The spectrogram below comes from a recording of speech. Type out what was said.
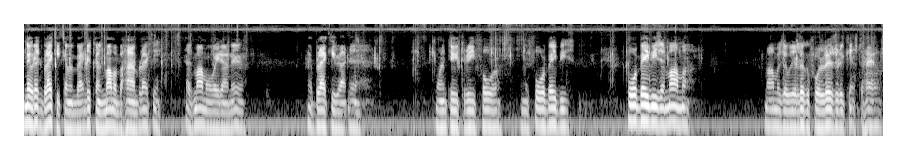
No, that's Blackie coming back. There comes Mama behind Blackie. That's Mama way down there. That's Blackie right there. One, two, three, four. There's four babies. Four babies and mama. Mama's over there looking for a lizard against the house.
